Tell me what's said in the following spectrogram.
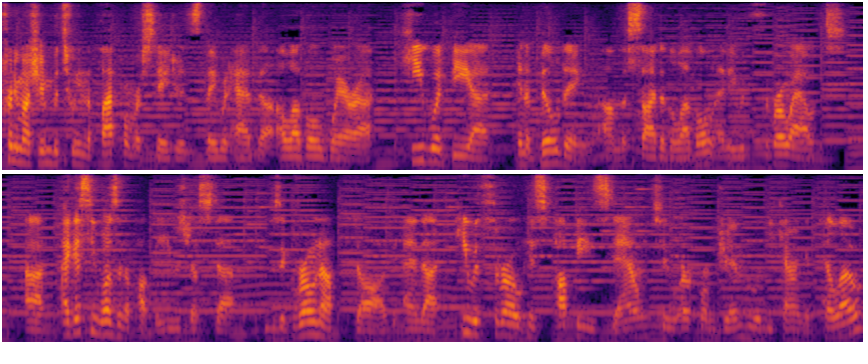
pretty much in between the platformer stages, they would have a, level where uh, he would be uh, in a building on the side of the level, and he would throw out. Uh, I guess he wasn't a puppy. He was just uh, he was a grown-up dog, and uh, he would throw his puppies down to Earthworm Jim, who would be carrying a pillow,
